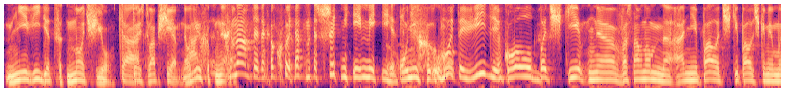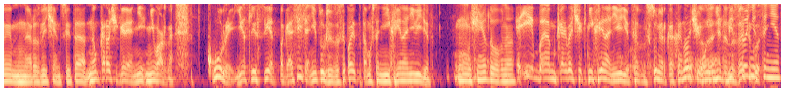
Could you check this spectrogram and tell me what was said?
не видят ночью. Так. То есть вообще у А них... к нам-то это какое отношение имеет? У них Мы это видим. Колбочки, э, в основном, э, они палочки, палочками мы различаем цвета. Ну, короче говоря, не- неважно. Куры, если свет погасить, они тут же засыпают, потому что они ни хрена не видят. Очень удобно. И э, когда человек ни хрена не видит в сумерках и ночью, У это называется нет.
